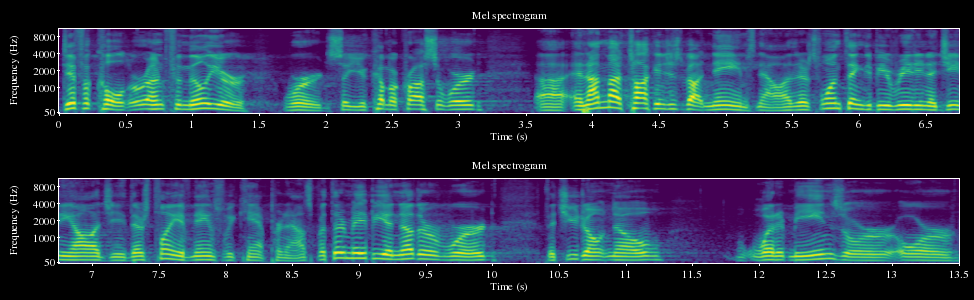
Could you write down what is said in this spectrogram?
difficult or unfamiliar words. So you come across a word, uh, and I'm not talking just about names now. There's one thing to be reading a genealogy, there's plenty of names we can't pronounce, but there may be another word that you don't know what it means or, or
